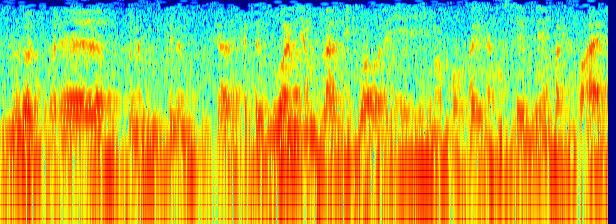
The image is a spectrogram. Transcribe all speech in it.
menurut pada ketentuan yang telah dibuat oleh Imam Bukhari dan Muslim tu yang paling sahih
